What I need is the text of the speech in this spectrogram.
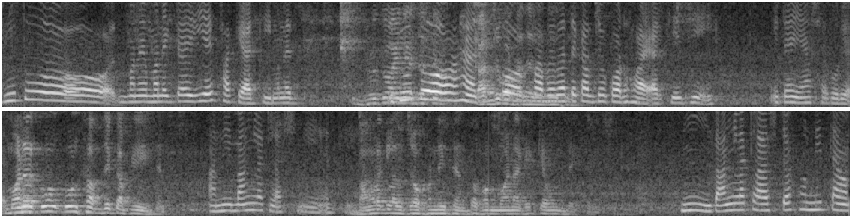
দ্রুত মানে মানে একটা ইয়ে থাকে আর কি মানে দ্রুত হ্যাঁ দ্রুতভাবে যাতে কার্যকর হয় আর কি জি। এটাই আশা করি আর কি। কোন কোন সাবজেক্ট আপনি নিতেন? আমি বাংলা ক্লাস নিয়ে আর কি। বাংলা ক্লাস যখন নিতেন তখন ময়নাকে কেমন দেখতেন? হুম বাংলা ক্লাস যখন নিতাম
